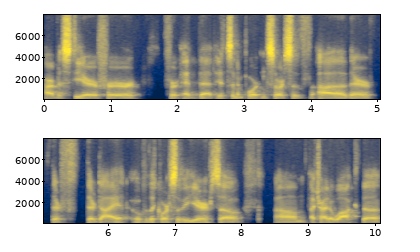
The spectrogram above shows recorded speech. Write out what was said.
harvest deer for for ed that it's an important source of uh, their their their diet over the course of a year. So um, I try to walk the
